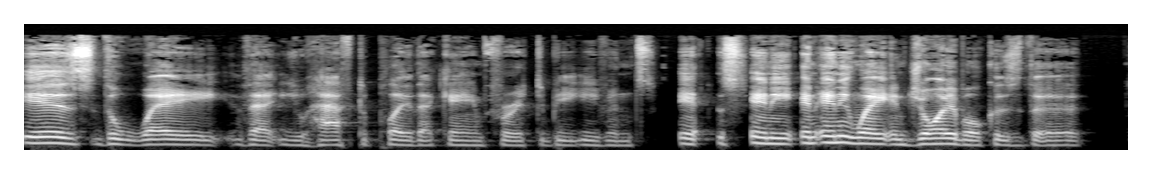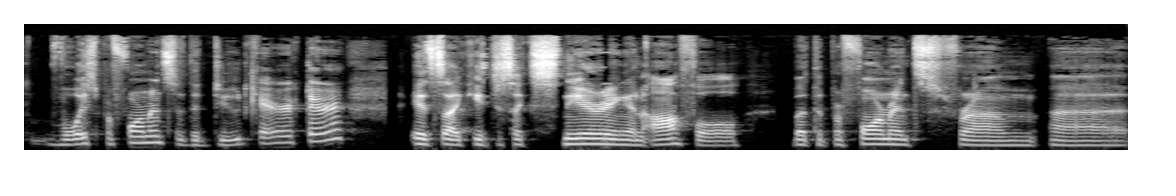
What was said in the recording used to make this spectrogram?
is the way that you have to play that game for it to be even any in any way enjoyable because the voice performance of the dude character it's like he's just like sneering and awful but the performance from uh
